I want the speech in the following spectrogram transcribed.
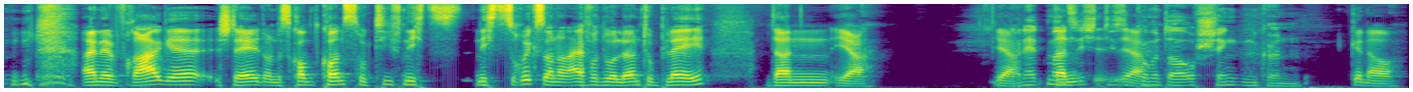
eine Frage stellt und es kommt konstruktiv nichts, nichts zurück, sondern einfach nur Learn to Play, dann ja. Ja, Dann hätte man sich diesen ja, Kommentar auch schenken können. Genau,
